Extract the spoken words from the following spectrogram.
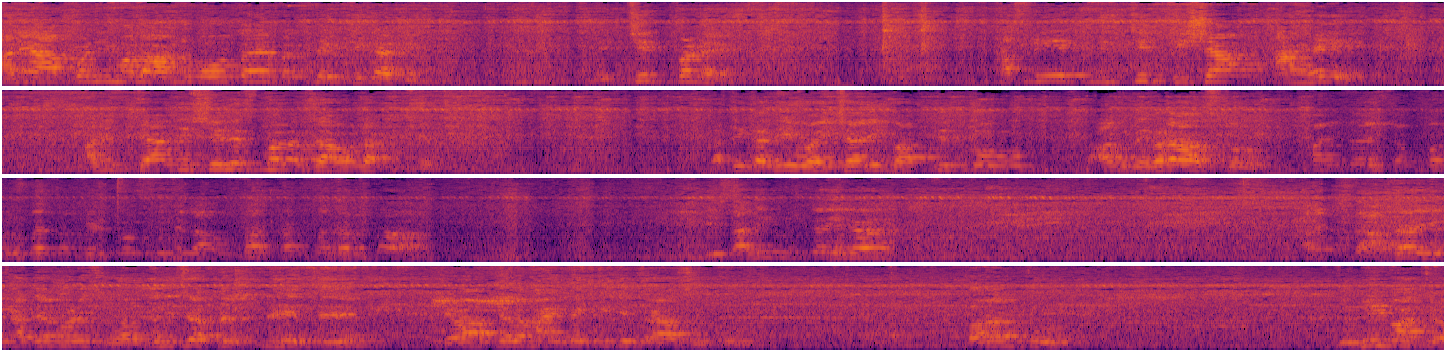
आणि आपणही मला अनुभवत आहे प्रत्येक ठिकाणी. निश्चितपणे आपली एक निश्चित दिशा आहे. आणि त्या दिशेनेच मला जावं लागते. कधी कधी वैचारिक बाबतीत तो भाग वेगळा असतो. माहीत आहे शंभर रुपयाचं पेट्रोल तुम्ही लावता खर्च करता. ही साधी गोष्ट आहे का? आणि दादा एखाद्या वेळेस वर्गणीचा प्रश्न येते तेव्हा आपल्याला माहीत आहे किती त्रास होतो. परंतु तुम्ही मात्र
